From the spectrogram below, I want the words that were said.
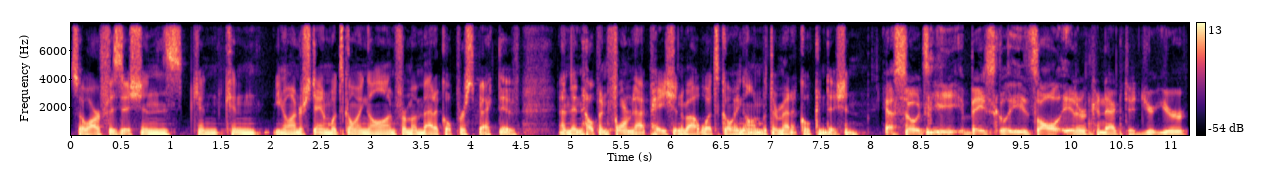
so our physicians can can you know understand what's going on from a medical perspective, and then help inform that patient about what's going on with their medical condition. Yeah, so it's basically it's all interconnected. You're, you're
